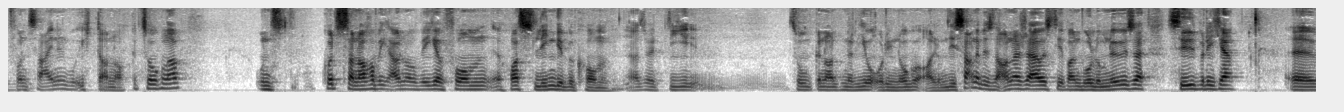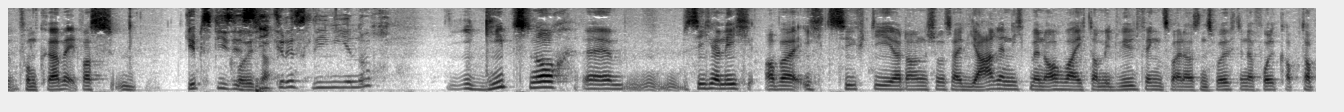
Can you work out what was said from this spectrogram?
von seinen, wo ich da nachgezogen habe. Und kurz danach habe ich auch noch welche vom Horst Linge bekommen, also die sogenannten Rio Orinoco Alben. Die sahen ein bisschen anders aus, die waren voluminöser, silbriger äh, vom Körper etwas. Gibt es diese Sigris-Linie noch? Die gibt's noch, äh, sicherlich, aber ich züchte die ja dann schon seit Jahren nicht mehr nach, weil ich da mit Wildfängen 2012 den Erfolg gehabt habe,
